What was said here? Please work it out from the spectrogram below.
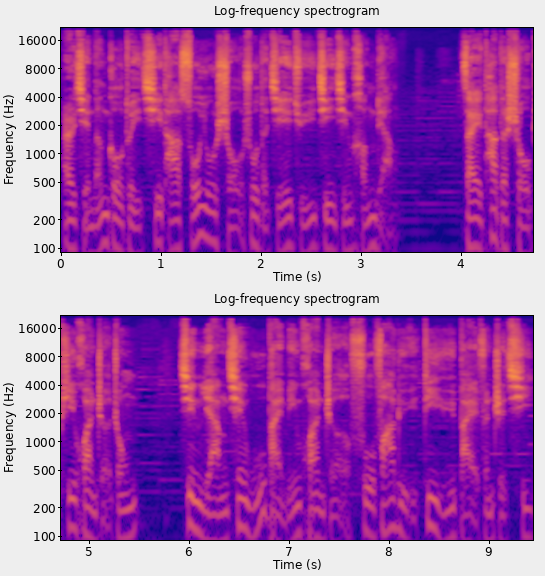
而且能够对其他所有手术的结局进行衡量。在他的首批患者中，近两千五百名患者复发率低于百分之七。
